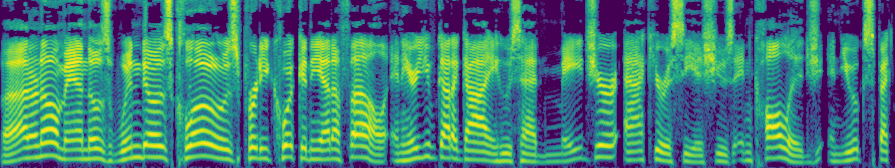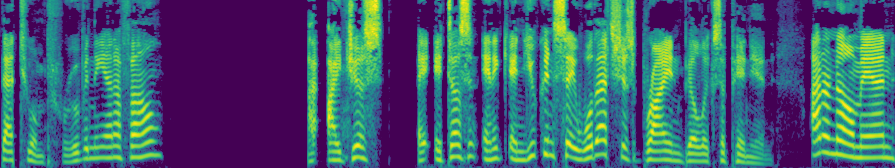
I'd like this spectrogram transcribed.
I don't know, man, those windows close pretty quick in the NFL. And here you've got a guy who's had major accuracy issues in college, and you expect that to improve in the NFL? I, I just, it doesn't, and, it, and you can say, well, that's just Brian Billick's opinion. I don't know, man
